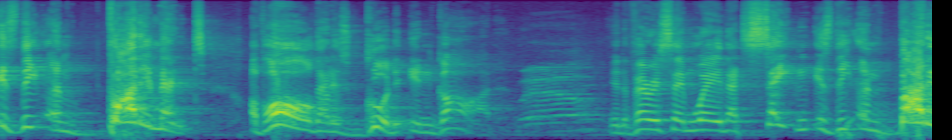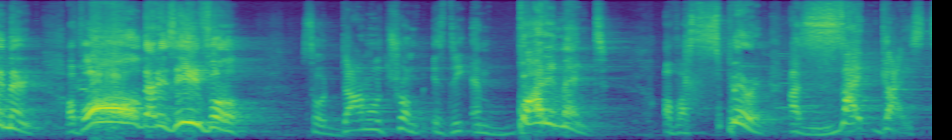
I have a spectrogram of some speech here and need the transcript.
is the embodiment of all that is good in God. In the very same way that Satan is the embodiment of all that is evil. So Donald Trump is the embodiment of a spirit, a zeitgeist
